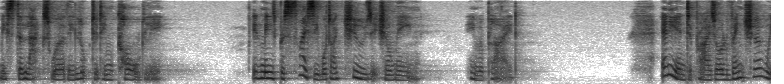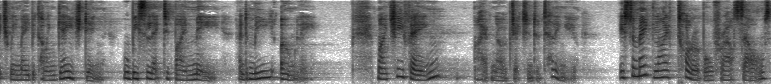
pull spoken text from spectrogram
Mr. Laxworthy looked at him coldly. It means precisely what I choose it shall mean, he replied. Any enterprise or adventure which we may become engaged in will be selected by me, and me only. My chief aim, I have no objection to telling you, is to make life tolerable for ourselves,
